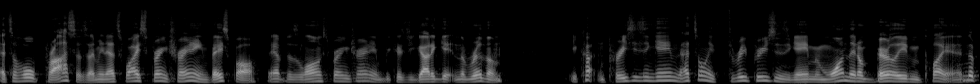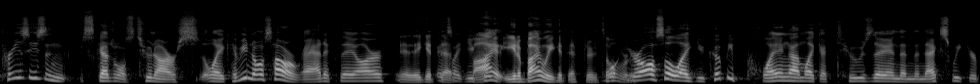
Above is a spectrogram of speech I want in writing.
it's a whole process. I mean, that's why spring training, baseball, they have this long spring training because you got to get in the rhythm. You're cutting preseason game. That's only three preseason game, and one they don't barely even play in. And the preseason schedule is two hours. Like, have you noticed how erratic they are? yeah, they get it's that like you bye. could- you get a bye week after it's Well, over. you're also like you could be playing on like a Tuesday, and then the next week you're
